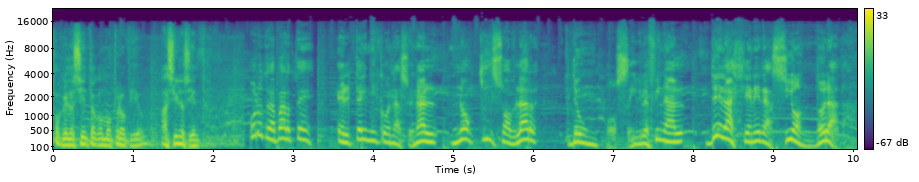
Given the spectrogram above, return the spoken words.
porque lo siento como propio. Así lo siento. Por otra parte, el técnico nacional no quiso hablar de un posible final de la generación dorada.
